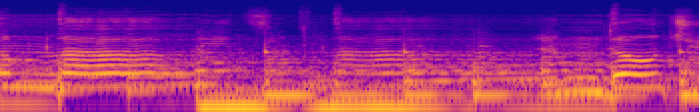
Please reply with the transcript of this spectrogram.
Some love. And don't you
